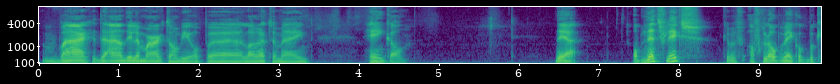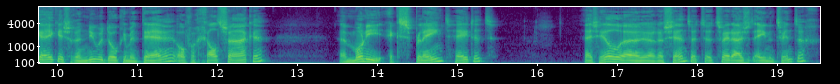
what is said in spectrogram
waar de aandelenmarkt dan weer op lange termijn heen kan. Nou ja, op Netflix, ik heb het afgelopen week ook bekeken, is er een nieuwe documentaire over geldzaken. Uh, Money Explained heet het. Hij is heel recent, uit 2021.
